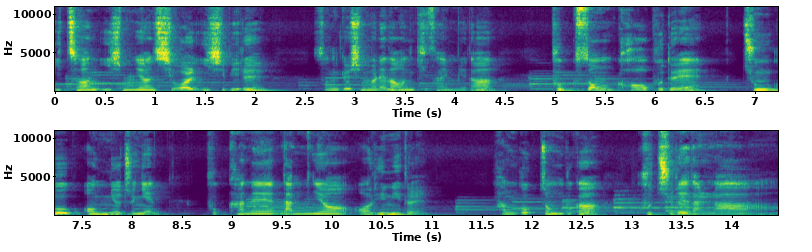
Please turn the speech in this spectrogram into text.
2020년 10월 21일 선교신문에 나온 기사입니다. 북송 거부대 중국 억류 중인 북한의 남녀 어린이들 한국 정부가 구출해 달라.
